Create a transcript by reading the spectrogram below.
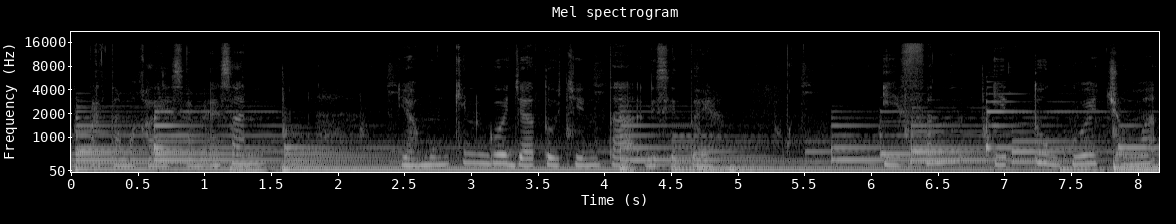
pertama kali SMS-an ya mungkin gue jatuh cinta di situ ya. Even itu gue cuma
